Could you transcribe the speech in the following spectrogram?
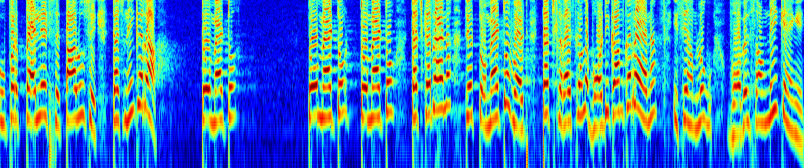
ऊपर पैलेट से, तालू से टच नहीं कर रहा? टोमेटो। टोमेटो टोमेटो टच कर रहा है ना? तो ये टोमेटो वर्ड टच कर रहा है। इसका मतलब बॉडी काम कर रहा है ना? इसे हम लोग वॉवेल साउंड नहीं कहेंगे।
